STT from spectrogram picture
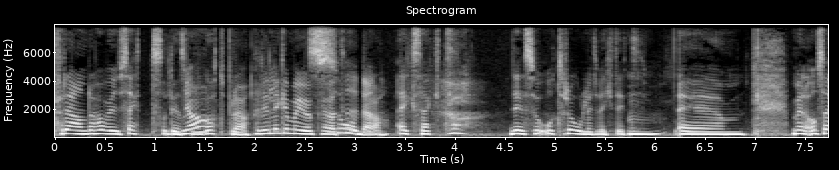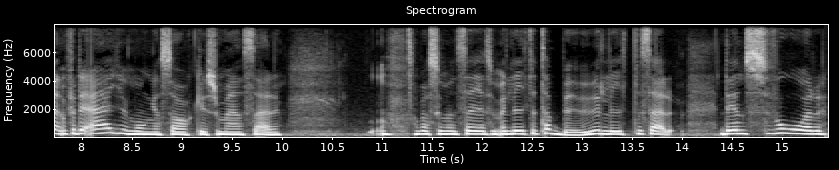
För det andra har vi ju sett, det som Ja, har gått bra. det lägger man ju upp hela så tiden. Bra. Exakt. Det är så otroligt viktigt. Mm. Ehm, men och sen, för det är ju många saker som är så här vad ska man säga, som är lite tabu, lite så här, det är en svår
